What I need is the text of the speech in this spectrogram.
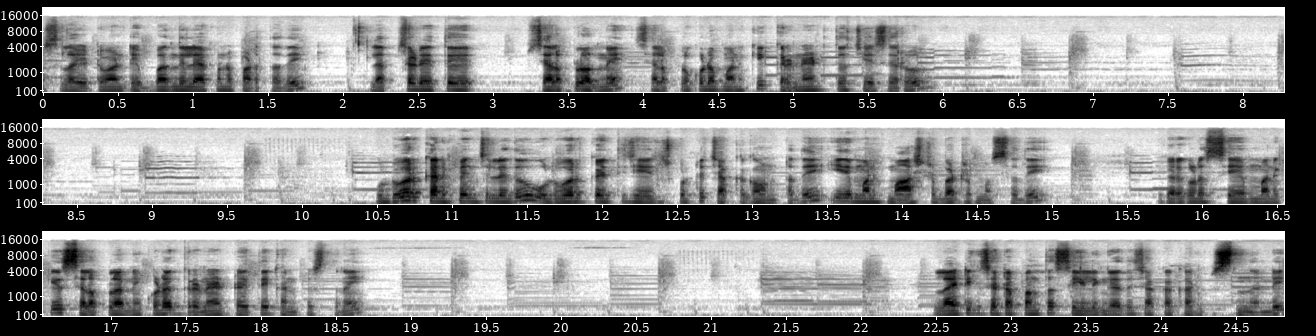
అసలు ఎటువంటి ఇబ్బంది లేకుండా పడుతుంది. లెఫ్ట్ సైడ్ అయితే సెల్ఫ్లు ఉన్నాయి. సెల్ఫ్లు కూడా మనకి గ్రనైట్తో చేశారు. వుడ్ వర్క్ కనిపించలేదు. వుడ్ వర్క్ అయితే చేయించుకుంటే చక్కగా ఉంటుంది. ఇది మనకి మాస్టర్ బెడ్రూమ్ వస్తుంది. ఇక్కడ కూడా సేమ్ మనకి సెల్ఫ్లు అన్నీ కూడా గ్రనైట్ అయితే కనిపిస్తున్నాయి. లైటింగ్ సెటప్ అంతా సీలింగ్ అయితే చక్కగా కనిపిస్తుందండి.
